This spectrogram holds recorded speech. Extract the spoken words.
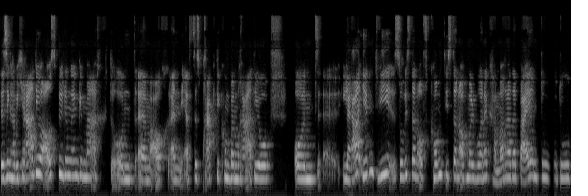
Deswegen habe ich Radioausbildungen gemacht und ähm, auch ein erstes Praktikum beim Radio. Und äh, ja, irgendwie, so wie es dann oft kommt, ist dann auch mal wo eine Kamera dabei und du, du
